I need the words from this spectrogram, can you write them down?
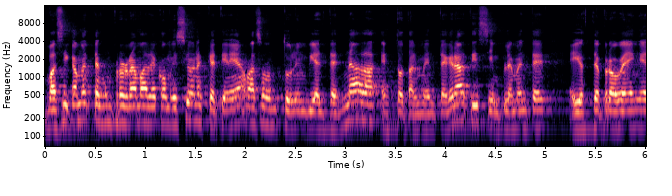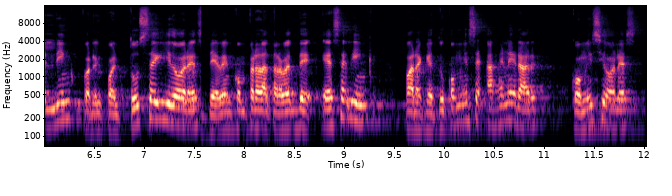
Básicamente es un programa de comisiones que tiene Amazon, tú no inviertes nada, es totalmente gratis, simplemente ellos te proveen el link por el cual tus seguidores deben comprar a través de ese link para que tú comiences a generar comisiones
